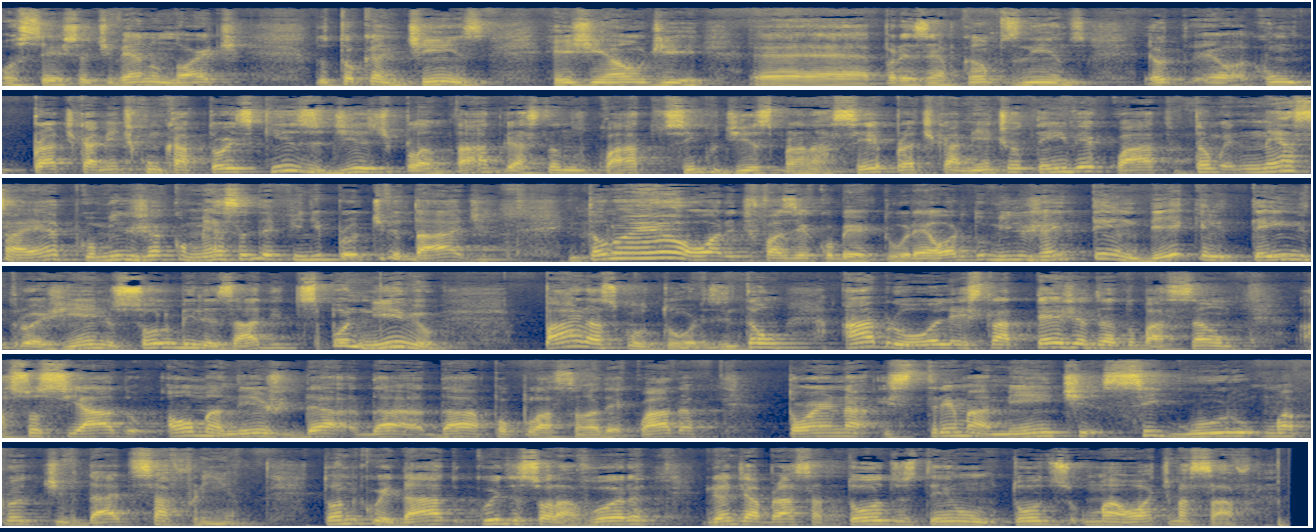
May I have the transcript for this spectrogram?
ou seja, se eu estiver no norte do Tocantins, região de, é, por exemplo, Campos Lindos, eu, eu, com, praticamente com 14, 15 dias de plantado, gastando 4, 5 dias para nascer, praticamente eu tenho V4. Então, nessa época, o milho já começa a definir produtividade. Então, não é a hora de fazer cobertura, é a hora do milho já entender que ele tem nitrogênio solubilizado e disponível para as culturas. Então, abre o olho, a estratégia de adubação associado ao manejo da, da, da população adequada torna extremamente seguro uma produtividade safrinha. Tome cuidado, cuide da sua lavoura. Grande abraço a todos, tenham todos uma ótima safra.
